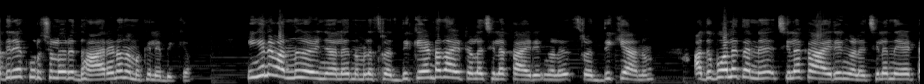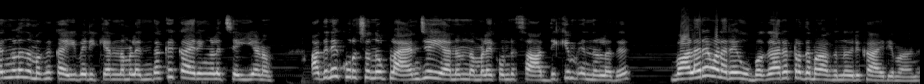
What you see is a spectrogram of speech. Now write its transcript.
അതിനെക്കുറിച്ചുള്ള ഒരു ധാരണ നമുക്ക് ലഭിക്കും. ഇങ്ങനെ വന്നു കഴിഞ്ഞാൽ നമ്മൾ ശ്രദ്ധിക്കേണ്ടതായിട്ടുള്ള ചില കാര്യങ്ങൾ ശ്രദ്ധിക്കാനും അതുപോലെ തന്നെ ചില കാര്യങ്ങൾ ചില നേട്ടങ്ങൾ നമുക്ക് കൈവരിക്കാൻ നമ്മൾ എന്തൊക്കെ കാര്യങ്ങൾ ചെയ്യണം അതിനെക്കുറിച്ചൊന്ന് പ്ലാൻ ചെയ്യാനും നമ്മളെ കൊണ്ട് സാധിക്കും എന്നുള്ളത് വളരെ വളരെ ഉപകാരപ്രദമാകുന്ന ഒരു കാര്യമാണ്.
